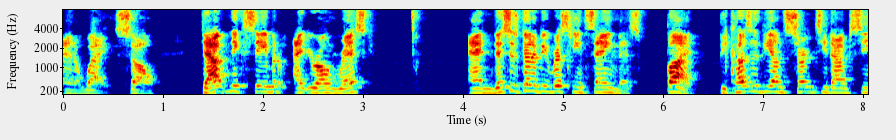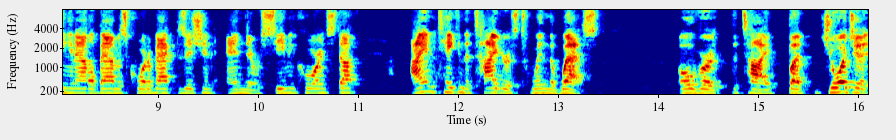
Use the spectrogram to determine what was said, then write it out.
and away. So doubt Nick Saban at your own risk. And this is going to be risky in saying this, but because of the uncertainty that I'm seeing in Alabama's quarterback position and their receiving corps and stuff, I am taking the Tigers to win the West over the Tide. But Georgia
